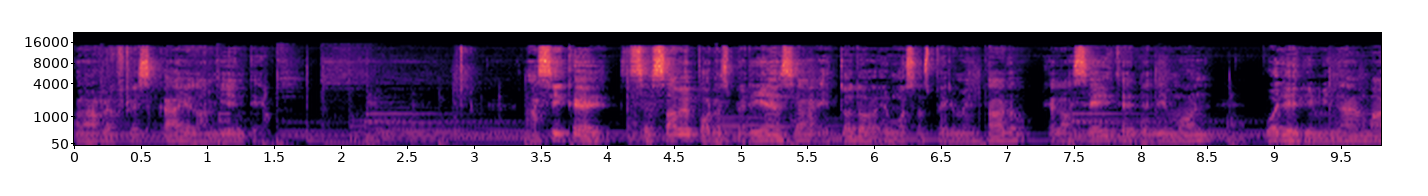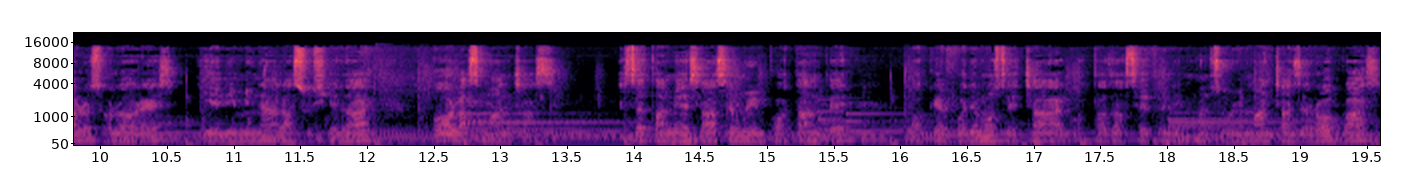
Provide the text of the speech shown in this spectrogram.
para refrescar el ambiente. Así que se sabe por experiencia y todos hemos experimentado que el aceite de limón puede eliminar malos olores y eliminar la suciedad o las manchas. Esto también se hace muy importante porque podemos echar gotas de aceite de limón sobre manchas de ropas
